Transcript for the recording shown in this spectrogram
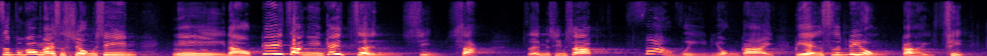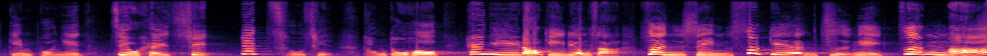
只不过俺是相信你老几丈人嘅真心杀，真心杀化为两界，便是两界情，根本日就是情一出情，同度好，系你老几两杀，真心杀见之意，真啊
